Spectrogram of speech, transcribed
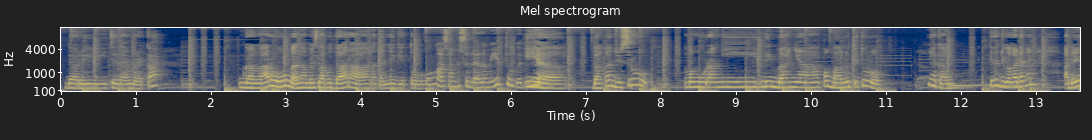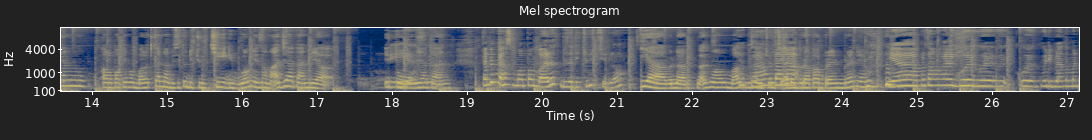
dari cerita mereka nggak ngaruh, nggak sampai selaput darah katanya gitu. kok nggak sampai sedalam itu berarti ya Iya, bahkan justru mengurangi limbahnya pembalut itu loh. Ya kan? Kita juga kadang kan ada yang kalau pakai pembalut kan habis itu dicuci, dibuang ya sama aja kan ya. Itu Iya ya sih. kan? tapi nggak semua pembalut bisa dicuci loh Iya benar, nggak semua pembalut Ya bisa kan? dicuci. Pertama- Ada beberapa brand-brand yang ya pertama kali gue gue gue gue dibilang temen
